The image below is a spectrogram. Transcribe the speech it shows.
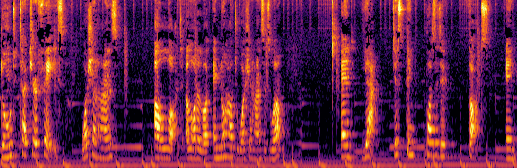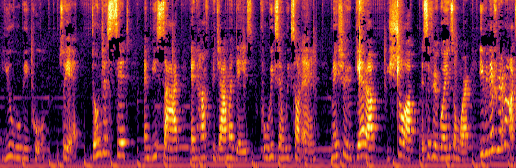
Don't touch your face. Wash your hands a lot, a lot, a lot, and know how to wash your hands as well. And yeah, just think positive thoughts and you will be cool. So yeah, don't just sit and be sad and have pajama days for weeks and weeks on end. Make sure you get up, you show up as if you're going somewhere, even if you're not.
